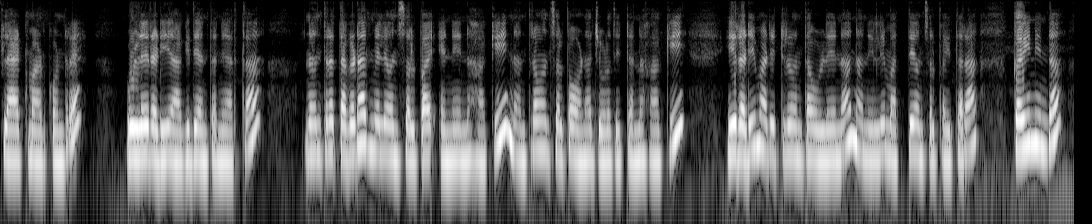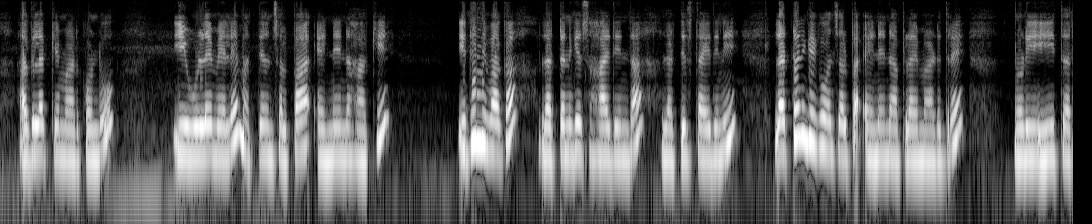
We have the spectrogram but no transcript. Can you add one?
ಫ್ಲ್ಯಾಟ್ ಮಾಡಿಕೊಂಡ್ರೆ ಉಳ್ಳೆ ರೆಡಿ ಆಗಿದೆ ಅಂತಲೇ ಅರ್ಥ. ನಂತರ ತಗಡಾದ ಮೇಲೆ ಒಂದು ಸ್ವಲ್ಪ ಎಣ್ಣೆಯನ್ನು ಹಾಕಿ, ನಂತರ ಒಂದು ಸ್ವಲ್ಪ ಒಣ ಜೋಳದ ಹಿಟ್ಟನ್ನು ಹಾಕಿ, ಈ ರೆಡಿ ಮಾಡಿಟ್ಟಿರುವಂಥ ಉಳ್ಳೆನ ನಾನಿಲ್ಲಿ ಮತ್ತೆ ಒಂದು ಸ್ವಲ್ಪ ಈ ಥರ ಕೈನಿಂದ ಅಗಲಕ್ಕೆ ಮಾಡಿಕೊಂಡು, ಈ ಉಳ್ಳೆ ಮೇಲೆ ಮತ್ತೆ ಒಂದು ಸ್ವಲ್ಪ ಎಣ್ಣೆನ ಹಾಕಿ ಇದನ್ನಿವಾಗ ಲಟ್ಟಣಿಗೆ ಸಹಾಯದಿಂದ ಲಟ್ಟಿಸ್ತಾ ಇದ್ದೀನಿ. ಲಟ್ಟಣಿಗೆಗೂ ಒಂದು ಸ್ವಲ್ಪ ಎಣ್ಣೆನ ಅಪ್ಲೈ ಮಾಡಿದ್ರೆ ನೋಡಿ ಈ ಥರ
